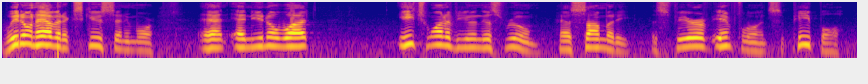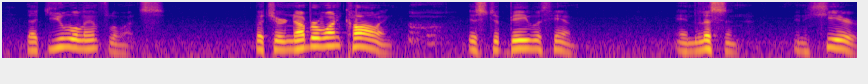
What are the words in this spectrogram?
We don't have an excuse anymore. And, and you know what? Each one of you in this room has somebody, a sphere of influence, people that you will influence. But your number one calling is to be with Him and listen and hear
